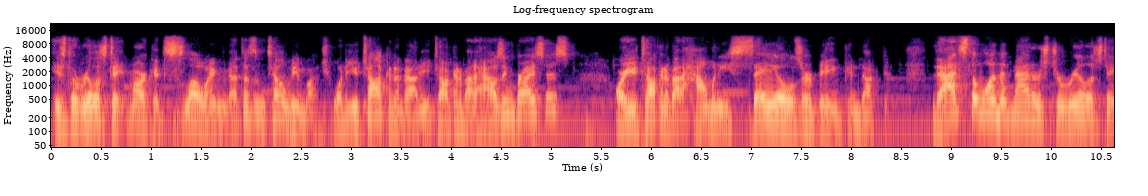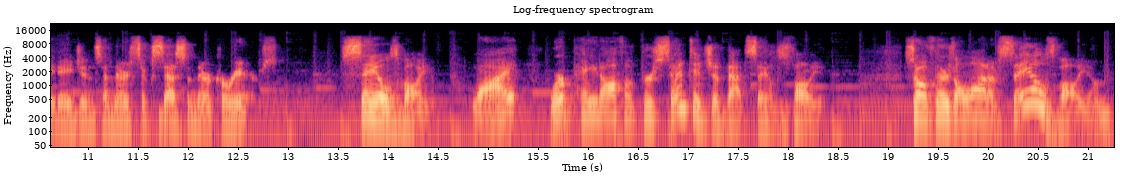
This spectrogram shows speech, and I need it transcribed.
is the real estate market slowing? That doesn't tell me much. What are you talking about? Are you talking about housing prices? Are you talking about how many sales are being conducted? That's the one that matters to real estate agents and their success in their careers. Sales volume. Why? We're paid off a percentage of that sales volume. So if there's a lot of sales volume,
